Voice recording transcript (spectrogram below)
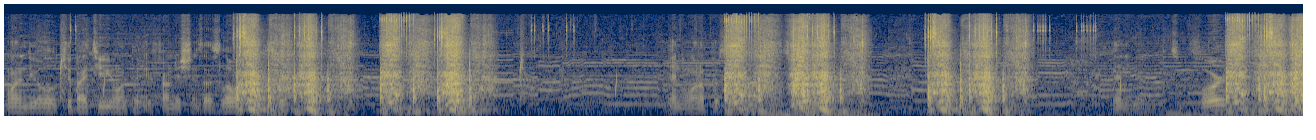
You want to do a little 2x2, you want to put your foundations as low as possible. Then you want to put some to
